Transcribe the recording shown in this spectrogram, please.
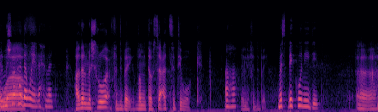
المشروع و- هذا وين أحمد؟ هذا المشروع في دبي ضمن توسعة سيتي ووك. أها. اللي في دبي. بس بيكون جديد. آه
